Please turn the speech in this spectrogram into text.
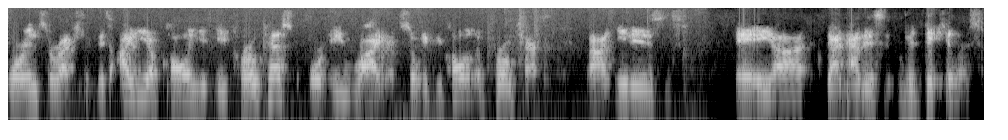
or insurrection. This idea of calling it a protest or a riot. So if you call it a protest, uh, it is a uh, that that is ridiculous.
